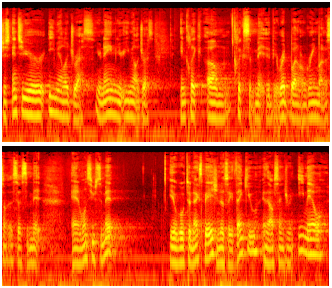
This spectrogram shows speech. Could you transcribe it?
Just enter your email address, your name your email address, and click um, click submit. It'll be a red button or a green button or something that says submit. And once you submit, you'll go to the next page and it'll say thank you, and I'll send you an email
